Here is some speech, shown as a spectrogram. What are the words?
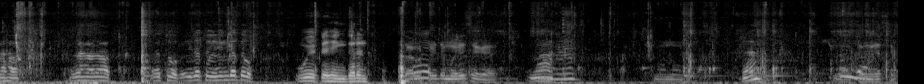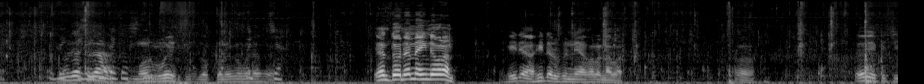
রাহ রাহ রাহ। এতো এটা তো হিঙ্গা তো। একটা হিং ধরেন। কইতে মরেছে গে না। মানু হ্যাঁ? মরেছে লোক কোনে এন তো না হিং দেবলান হিডা হিডার উপরে নিয়ে ফেলান আবার ও এই পিচি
